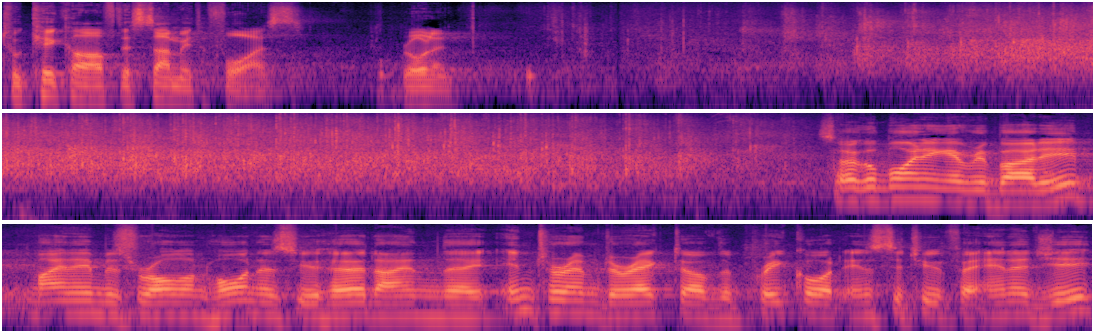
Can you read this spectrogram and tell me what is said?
to kick off the summit for us. Roland. So good morning, everybody. My name is Roland Horne. As you heard, I'm the interim director of the Precourt Institute for Energy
